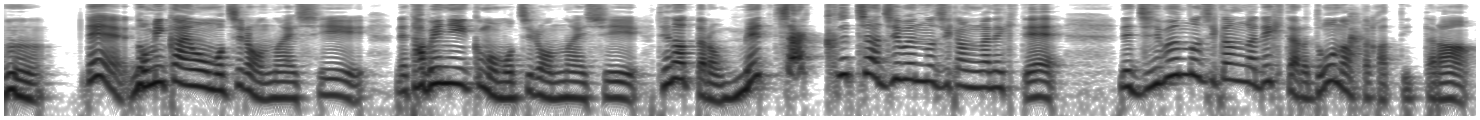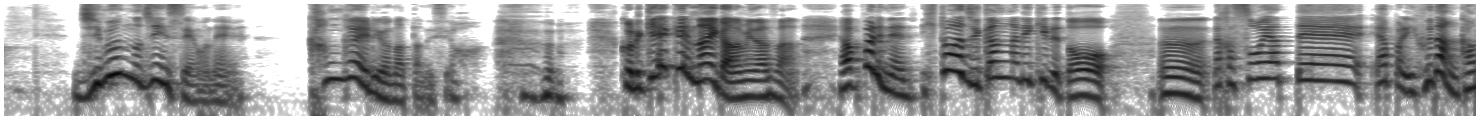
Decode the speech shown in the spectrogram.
うん。で、飲み会ももちろんないし、で、食べに行くももちろんないし、ってなったらめちゃくちゃ自分の時間ができて、で、自分の時間ができたらどうなったかって言ったら、自分の人生をね、考えるようになったんですよ。これ経験ないかな皆さん。やっぱりね、人は時間ができると、うん、なんかそうやって、やっぱり普段考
